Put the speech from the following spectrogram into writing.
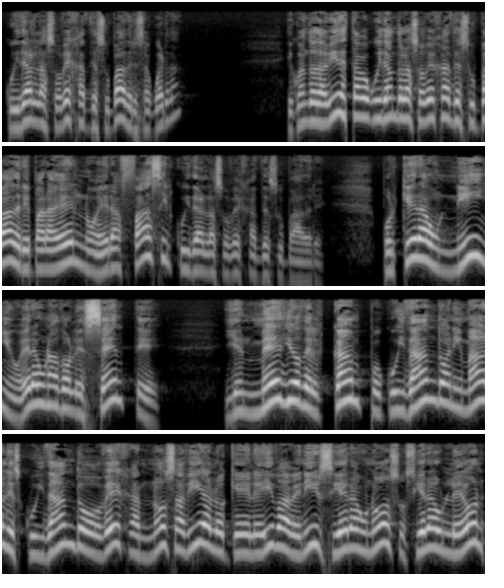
cuidar las ovejas de su padre, ¿se acuerda? Y cuando David estaba cuidando las ovejas de su padre, para él no era fácil cuidar las ovejas de su padre, porque era un niño, era un adolescente, y en medio del campo, cuidando animales, cuidando ovejas, no sabía lo que le iba a venir, si era un oso, si era un león,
